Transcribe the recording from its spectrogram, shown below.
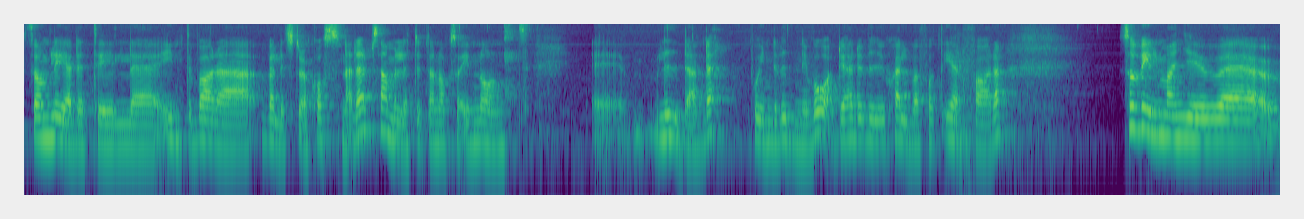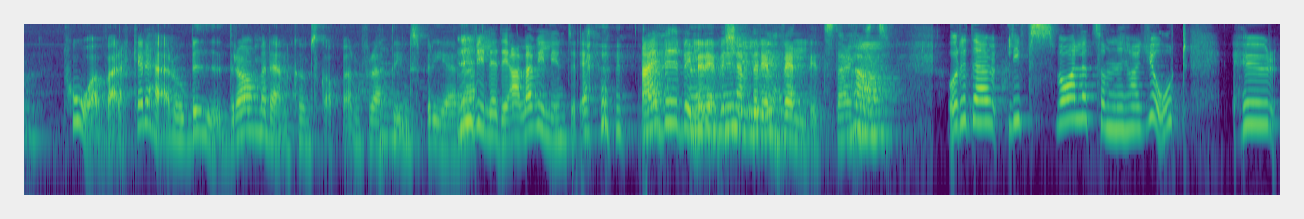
som leder till eh, inte bara väldigt stora kostnader för samhället utan också enormt eh, lidande på individnivå. Det hade vi ju själva fått erfara. Så vill man ju eh, påverka det här och bidra med den kunskapen för att mm. inspirera. Ni ville det, alla ville inte det. Nej, vi ville det. Vi kände det väldigt starkt. Ja. Och det där livsvalet som ni har gjort, hur,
